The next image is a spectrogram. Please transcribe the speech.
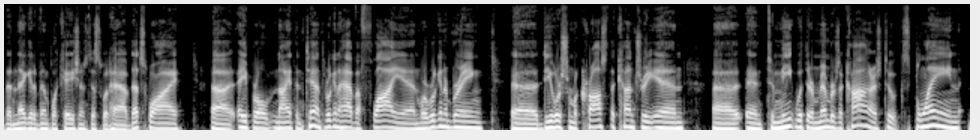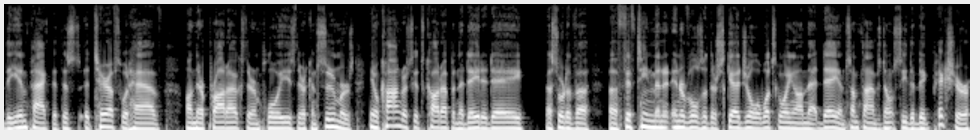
the negative implications this would have. That's why uh, April 9th and 10th, we're going to have a fly in where we're going to bring uh, dealers from across the country in uh, and to meet with their members of Congress to explain the impact that this uh, tariffs would have on their products, their employees, their consumers. You know, Congress gets caught up in the day to day a sort of a, a 15 minute intervals of their schedule of what's going on that day and sometimes don't see the big picture.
